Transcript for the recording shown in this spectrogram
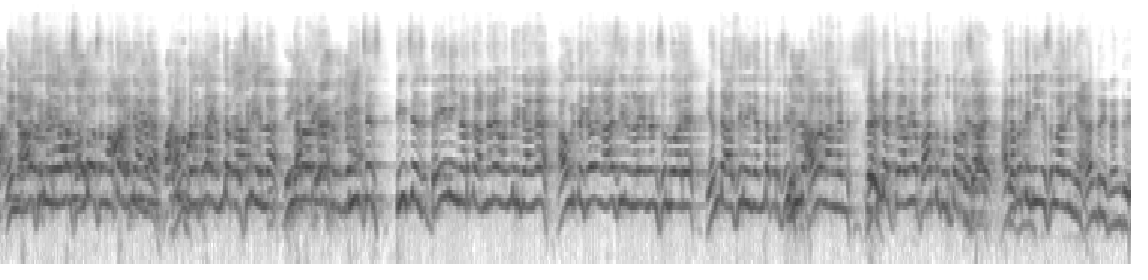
பணி எங்க ஆசிரியர்கள். சந்தோஷமா தான் இருக்காங்க. ஆசிரியர்கள் அவங்களுக்கு எல்லாம் எந்த பிரச்சனையும் இல்ல. பாருங்க. டீச்சர்ஸ் டீச்சர்ஸ் ட்ரைனிங் நடத்த அண்ணனே வந்திருக்காங்க. அவர்கிட்ட கேளுங்க ஆசிரியர் நிலை என்னன்னு சொல்லுவாரு. எந்த ஆசிரியருக்கு எந்த பிரச்சனையும் இல்ல. அதெல்லாம் நாங்க. என்ன தேவையோ பார்த்து கொடுத்துறோம் சரி, அதை பத்தி நீங்க சொல்லாதீங்க. நன்றி நன்றி.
